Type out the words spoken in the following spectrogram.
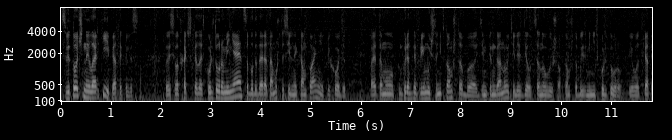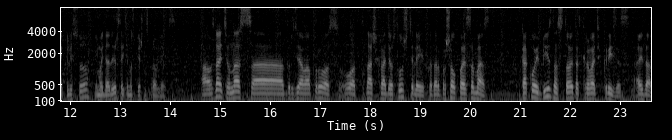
цветочные ларьки и пятое колесо. То есть вот хочу сказать, культура меняется благодаря тому, что сильные компании приходят. Поэтому конкурентное преимущество не в том, чтобы демпингануть или сделать цену выше, а в том, чтобы изменить культуру. И вот пятое колесо и мой дадыр с этим успешно справляется. А, вы знаете, у нас, а, друзья, вопрос от наших радиослушателей, который пришел по СМС. Какой бизнес стоит открывать в кризис? Айдар.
